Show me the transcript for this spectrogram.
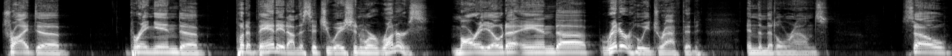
tried to bring in to put a band aid on the situation were runners Mariota and uh, Ridder, who he drafted in the middle rounds. So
